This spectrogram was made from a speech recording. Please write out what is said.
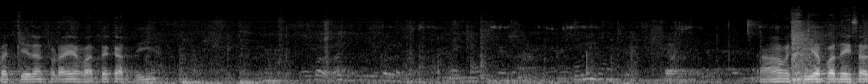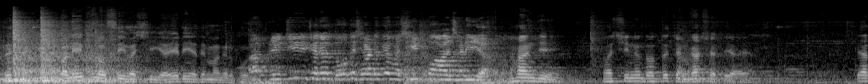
ਬੱਚੇ ਦਾ ਥੋੜਾ ਜਿਹਾ ਵੱਧ ਕਰਦੀ ਆ। ਆ ਵੱਛੀ ਆਪਾਂ ਦੇਖ ਸਕਦੇ ਚੰਗੀ ਪਲੀ ਪਲੋਸੀ ਵੱਛੀ ਆ ਜਿਹੜੀ ਇਹਦੇ ਮਗਰ ਪੂਰੀ। ਹਰਪ੍ਰੀਤ ਜੀ ਜਿਹੜੇ ਦੁੱਧ ਛੱਡ ਕੇ ਮੱਛੀ ਪਾਲ ਛੜੀ ਆ। ਹਾਂਜੀ ਵੱਛੀ ਨੇ ਦੁੱਧ ਚੰਗਾ ਛੱਡਿਆ ਆ। ਤੇ ਆ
